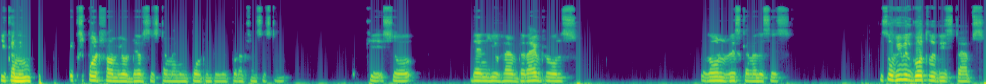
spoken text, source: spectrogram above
you can export from your dev system and import into your production system. Okay, so then you have derived roles, role risk analysis, so we will go through these tabs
